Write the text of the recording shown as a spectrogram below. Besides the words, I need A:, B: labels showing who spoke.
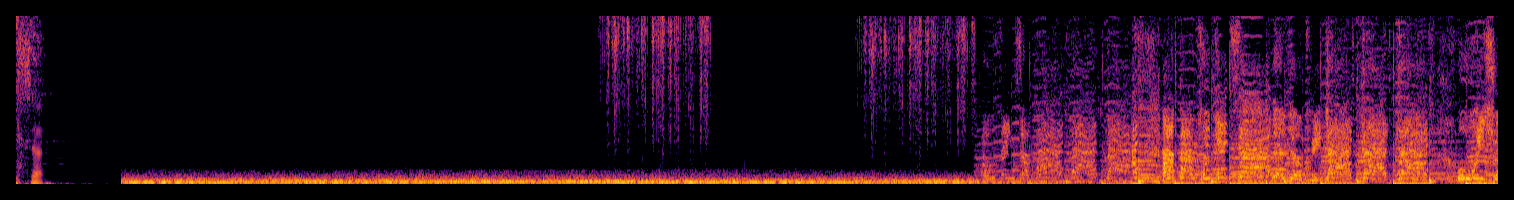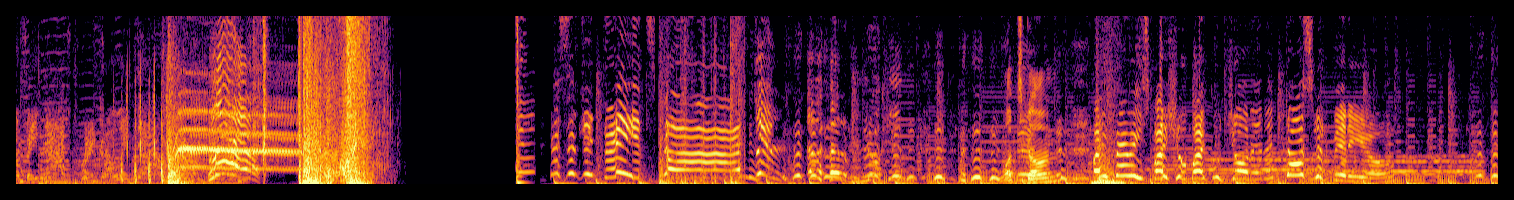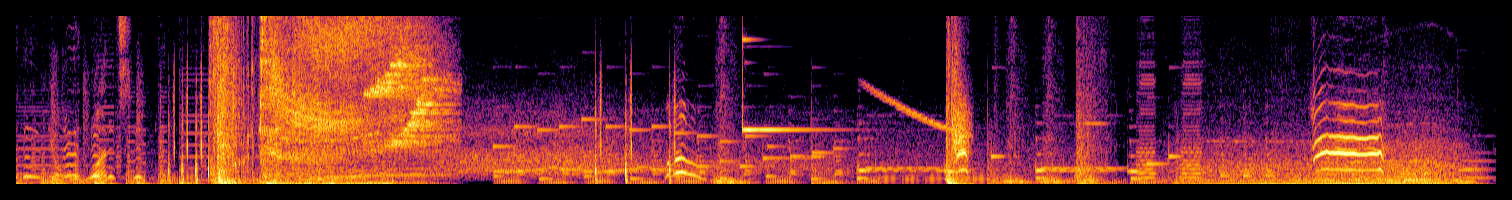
A: face.
B: Things are bad, bad, bad. About to get sadder. Don't be glad, glad, glad. We should be mad. We're going down.
C: SMG3, it's gone!
D: Ever heard of Nookie? What's gone?
C: My very special Michael Jordan endorsement video!
D: Your what?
